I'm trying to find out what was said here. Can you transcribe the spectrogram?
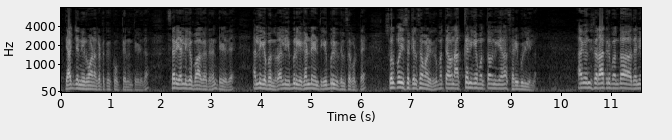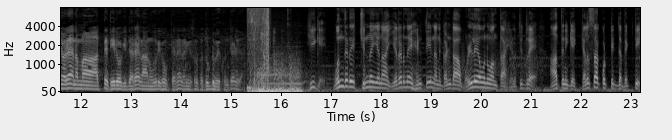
ತ್ಯಾಜ್ಯ ನಿರ್ವಹಣಾ ಘಟಕಕ್ಕೆ ಹೋಗ್ತೇನೆ ಅಂತ ಹೇಳಿದ. ಸರಿ, ಅಲ್ಲಿಗೆ ಬಾಗಾದ್ರೆ ಅಂತ ಹೇಳಿದೆ. ಅಲ್ಲಿಗೆ ಬಂದರು. ಅಲ್ಲಿ ಇಬ್ಬರಿಗೆ, ಗಂಡ ಹೆಂಡತಿಗೆ ಇಬ್ಬರಿಗೂ ಕೆಲಸ ಕೊಟ್ಟೆ. ಸ್ವಲ್ಪ ದಿವಸ ಕೆಲಸ ಮಾಡಿದರು. ಮತ್ತೆ ಅವನ ಅಕ್ಕನಿಗೆ ಮತ್ತು ಅವನಿಗೆ ಏನೋ ಸರಿ ಬೀಳಲಿಲ್ಲ ಹಾಗೆ ಒಂದು ರಾತ್ರಿ ಬಂದ ದನಿಯವರೇ ನಮ್ಮ ಅತ್ತೆ ತೀರೋಗಿದ್ದಾರೆ. ನಾನು ಊರಿಗೆ ಹೋಗ್ತೇನೆ. ನನಗೆ ಸ್ವಲ್ಪ ದುಡ್ಡು ಬೇಕು ಅಂತ ಹೇಳಿದ ಹೀಗೆ ಒಂದೆಡೆ ಚಿನ್ನಯ್ಯನ ಎರಡನೇ ಹೆಂಡತಿ ನನ್ನ ಗಂಡ ಒಳ್ಳೆಯವನು ಅಂತ ಹೇಳ್ತಿದ್ರೆ ಆತನಿಗೆ ಕೆಲಸ ಕೊಟ್ಟಿದ್ದ ವ್ಯಕ್ತಿ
